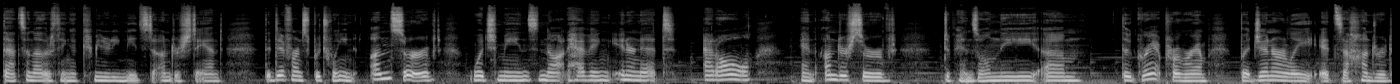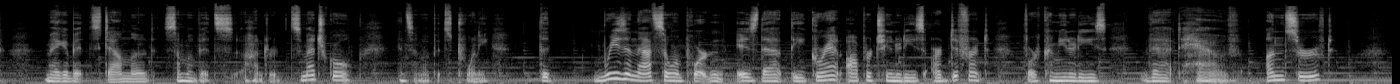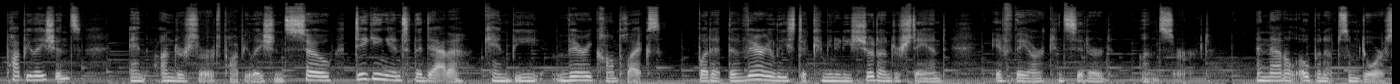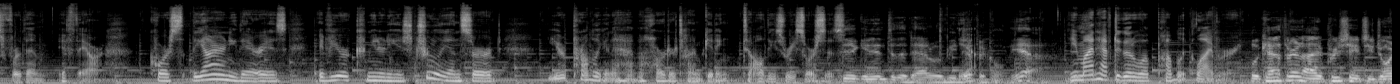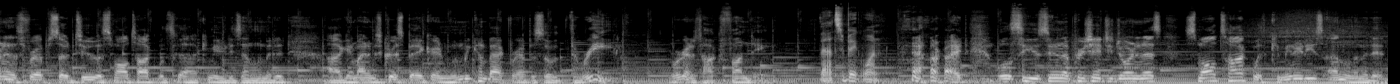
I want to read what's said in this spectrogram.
that's another thing a community needs to understand the difference between unserved, which means not having internet at all, and underserved depends on the um, the grant program, but generally it's 100 megabits download. Some of it's 100 symmetrical, and some of it's 20. The reason that's so important is that the grant opportunities are different for communities that have unserved populations and underserved populations. So, digging into the data can be very complex, but at the very least, a community should understand if they are considered unserved. And that'll open up some doors for them if they are. Of course, the irony there is if your community is truly unserved, you're probably going to have a harder time getting to all these resources. Digging into the data would be Yeah. difficult. Yeah. You might have to go to a public library. Well, Catherine, I appreciate you joining us for episode two of Small Talk with uh, Communities Unlimited. Uh, again, my name is Chris Baker, and when we come back for episode three, we're going to talk funding. That's a big one. All right. We'll see you soon. I appreciate you joining us. Small Talk with Communities Unlimited.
